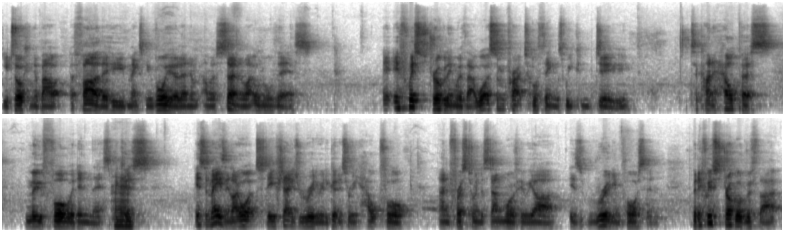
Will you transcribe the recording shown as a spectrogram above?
you're talking about a father who makes me royal and I'm, I'm a son and like oh, and all this. If we're struggling with that, what are some practical things we can do to kind of help us move forward in this? Mm-hmm. Because it's amazing. Like what Steve sharing is really, really good. It's really helpful, and for us to understand more of who we are is really important. But if we've struggled with that,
